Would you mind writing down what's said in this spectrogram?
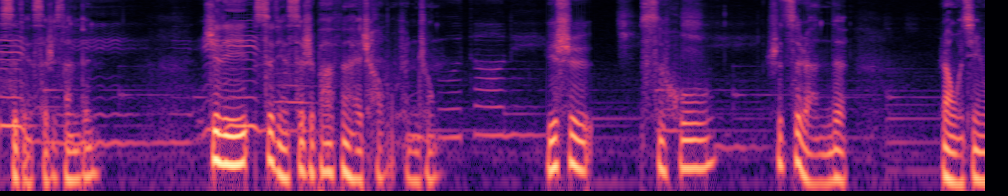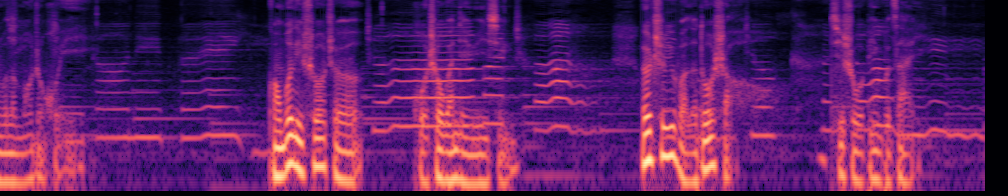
四点四十三分，距离四点四十八分还差五分钟。于是，似乎是自然的。让我进入了某种回忆。广播里说着火车晚点运行，而至于晚了多少，其实我并不在意。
